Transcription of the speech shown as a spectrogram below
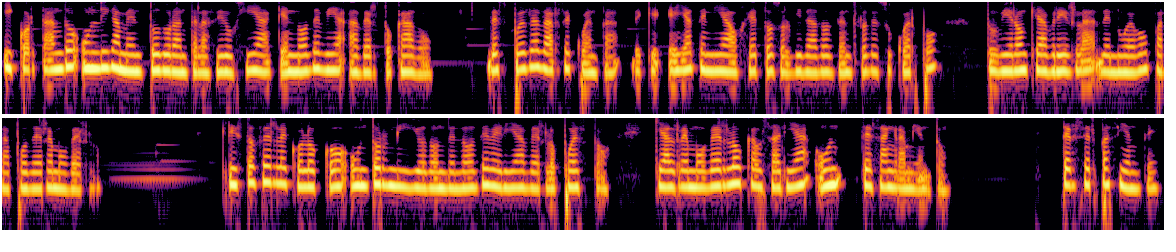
y cortando un ligamento durante la cirugía que no debía haber tocado. Después de darse cuenta de que ella tenía objetos olvidados dentro de su cuerpo, tuvieron que abrirla de nuevo para poder removerlo. Christopher le colocó un tornillo donde no debería haberlo puesto, que al removerlo causaría un desangramiento. Tercer paciente,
